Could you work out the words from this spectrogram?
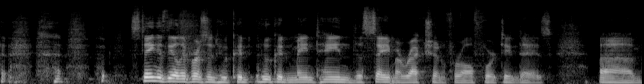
Sting is the only person who could who could maintain the same erection for all 14 days. Um,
